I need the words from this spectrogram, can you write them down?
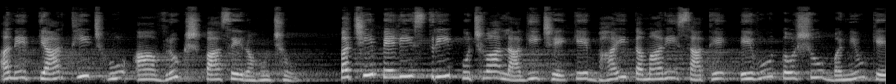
અને ત્યારથી જ હું આ વૃક્ષ પાસે રહું છું. પછી પેલી સ્ત્રી પૂછવા લાગી છે કે, ભાઈ, તમારી સાથે એવું તો શું બન્યું કે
